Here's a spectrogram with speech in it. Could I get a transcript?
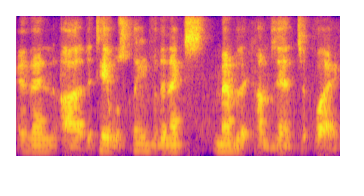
and then uh, the table's clean for the next member that comes in to play.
